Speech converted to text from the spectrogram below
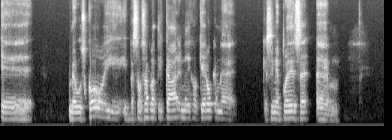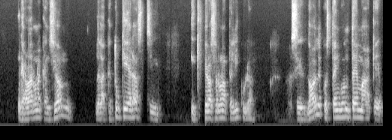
eh, me buscó y, y, empezamos a platicar y me dijo, quiero que, me, que si me puedes em, grabar una canción de la que tú quieras y, y quiero hacer una película. Así, no, pues tengo un tema que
